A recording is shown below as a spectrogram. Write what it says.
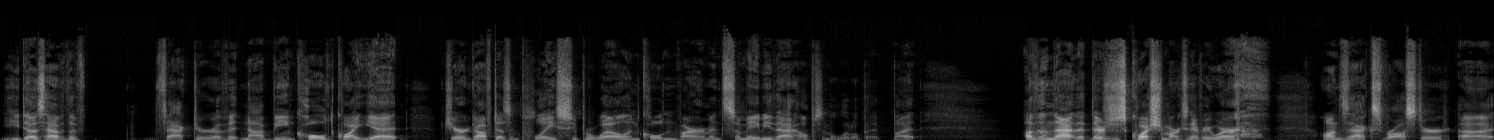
He does have the factor of it not being cold quite yet. Jared Goff doesn't play super well in cold environments, so maybe that helps him a little bit. But other than that, there's just question marks everywhere on Zach's roster, uh,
